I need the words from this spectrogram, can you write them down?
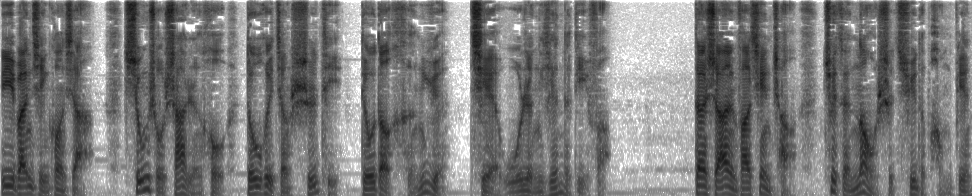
一般情况下，凶手杀人后都会将尸体丢到很远且无人烟的地方，但是案发现场却在闹市区的旁边。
